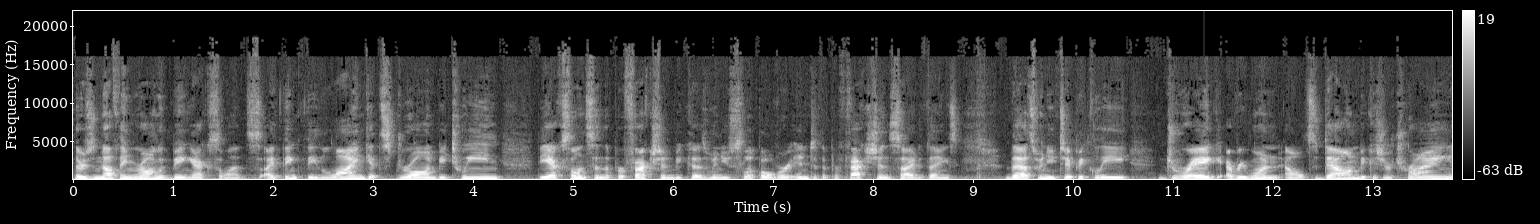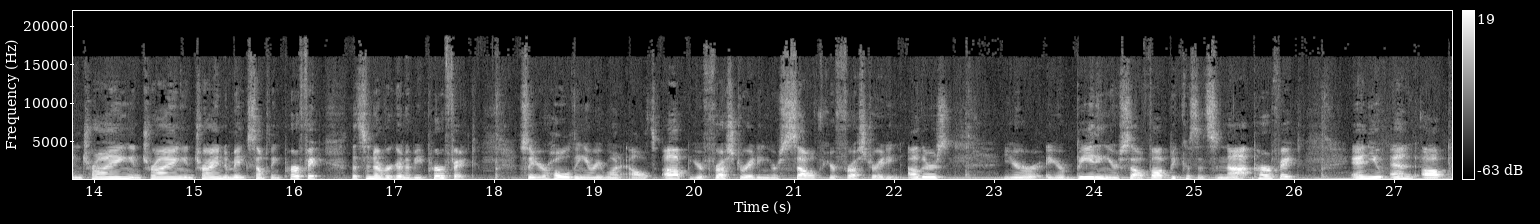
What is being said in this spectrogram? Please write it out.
there's nothing wrong with being excellent. I think the line gets drawn between the excellence and the perfection because when you slip over into the perfection side of things, that's when you typically drag everyone else down because you're trying and trying and trying and trying to make something perfect that's never going to be perfect. So you're holding everyone else up, you're frustrating yourself, you're frustrating others you're you're beating yourself up because it's not perfect and you end up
